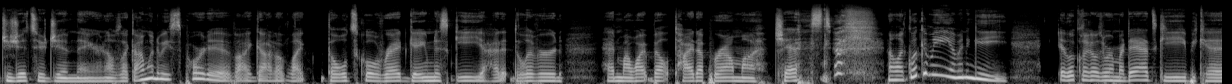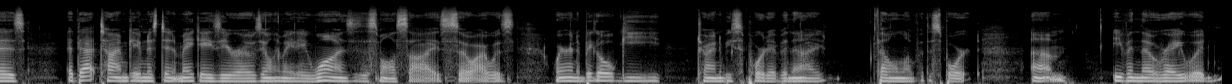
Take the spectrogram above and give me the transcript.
jujitsu gym there, and I was like, I'm going to be supportive. I got a like the old school red gameness gi. I had it delivered, had my white belt tied up around my chest, and I'm like, look at me, I'm in a gi. It looked like I was wearing my dad's gi because at that time gameness didn't make A zeros; they only made A ones, is the smallest size. So I was wearing a big old gi, trying to be supportive, and then I fell in love with the sport. Um, even though Ray would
